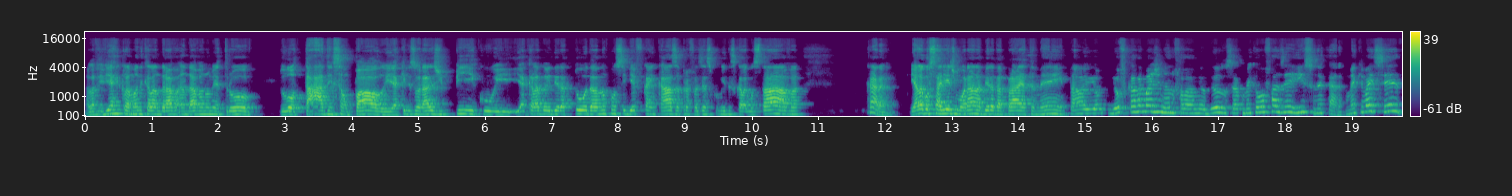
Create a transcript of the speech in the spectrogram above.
Ela vivia reclamando que ela andava, andava no metrô lotado em São Paulo e aqueles horários de pico e, e aquela doideira toda, ela não conseguia ficar em casa para fazer as comidas que ela gostava. Cara, e ela gostaria de morar na beira da praia também e tal. E eu, eu ficava imaginando, falava, meu Deus do céu, como é que eu vou fazer isso, né, cara? Como é que vai ser?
